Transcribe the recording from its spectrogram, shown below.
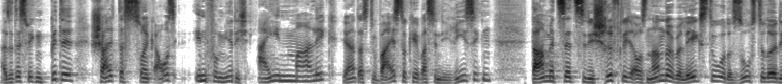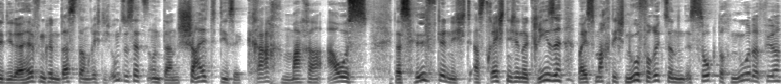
Also deswegen bitte schalt das Zeug aus, informier dich einmalig, ja, dass du weißt, okay, was sind die Risiken. Damit setzt du dich schriftlich auseinander, überlegst du oder suchst du Leute, die dir helfen können, das dann richtig umzusetzen und dann schalt diese Krachmacher aus. Das hilft dir nicht, erst recht nicht in der Krise, weil es macht dich nur verrückt, sondern es sorgt doch nur dafür,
